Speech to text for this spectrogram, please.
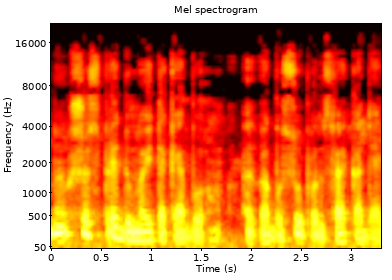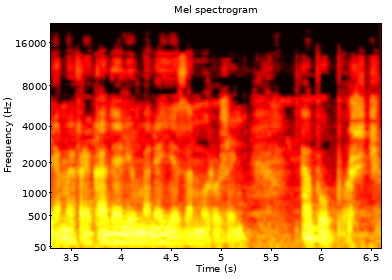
Ну, щось придумаю таке, або, або супом з фрикаделями. Фрикаделі в мене є заморожені, або борщ.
